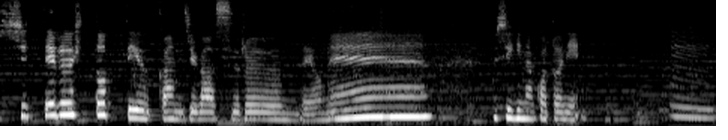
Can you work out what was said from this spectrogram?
知ってる人っていう感じがするんだよね。不思議なことに。うん。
